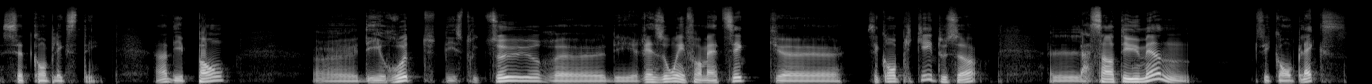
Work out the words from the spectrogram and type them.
cette complexité. Hein, des ponts, euh, des routes, des structures, euh, des réseaux informatiques, euh, c'est compliqué tout ça. La santé humaine, c'est complexe.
